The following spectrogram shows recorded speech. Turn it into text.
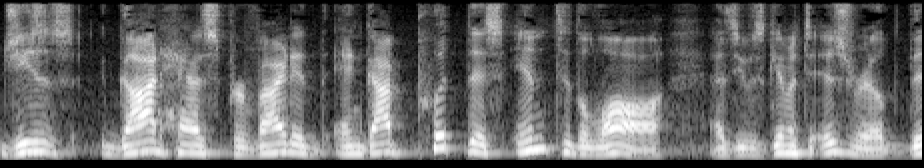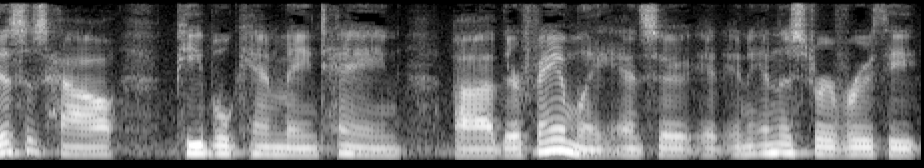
Jesus, God has provided, and God put this into the law as He was given to Israel. This is how people can maintain uh, their family. And so, in the story of Ruth, he,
